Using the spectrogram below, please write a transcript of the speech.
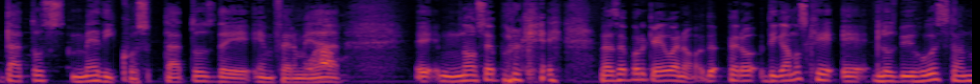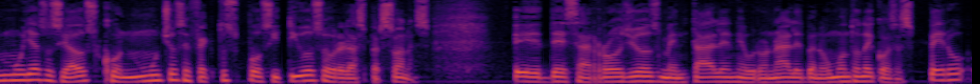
datos médicos, datos de enfermedad. Eh, no sé por qué, no sé por qué, bueno, pero digamos que eh, los videojuegos están muy asociados con muchos efectos positivos sobre las personas. Eh, desarrollos mentales, neuronales, bueno, un montón de cosas. Pero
